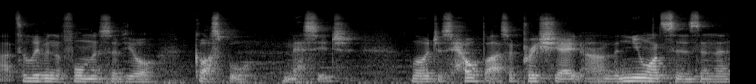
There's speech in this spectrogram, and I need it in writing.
uh, to live in the fullness of your gospel message. Lord, just help us appreciate um, the nuances and the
